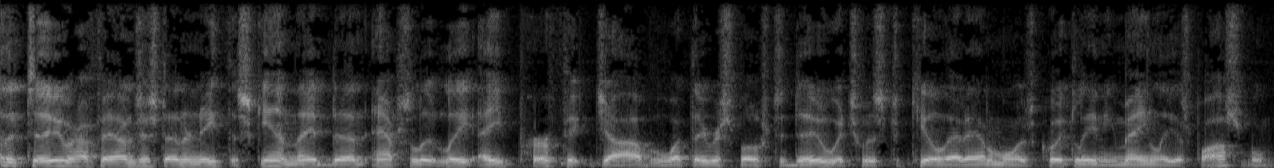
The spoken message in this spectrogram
other two I found just underneath the skin. They'd done absolutely a perfect job of what they were supposed to do, which was to kill that animal as quickly and humanely as possible.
